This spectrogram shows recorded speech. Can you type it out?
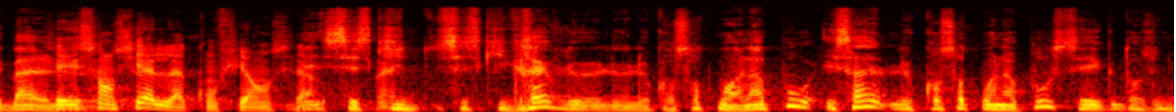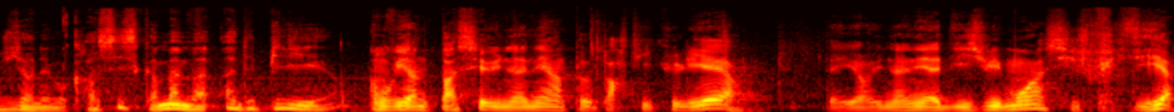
Eh ben, c'est essentiel la confiance. C'est ce, qui, ce qui grève le, consentement à l'impôt. Et ça, le consentement à l'impôt, c'est dans une vie en démocratie, c'est quand même un des piliers. On vient de passer une année un peu particulière d'ailleurs une année à 18 mois, si je puis dire.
